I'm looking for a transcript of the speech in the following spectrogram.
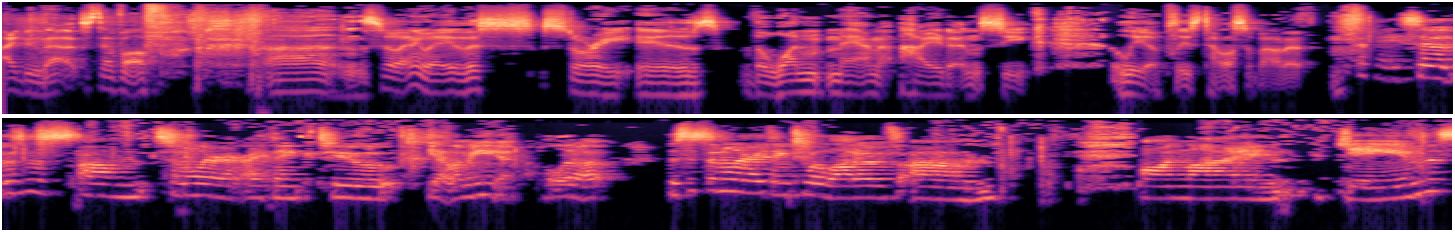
I do that. Step off. Uh, so anyway, this story is the one man hide and seek. Leah, please tell us about it. Okay, so this is um, similar, I think, to yeah. Let me pull it up. This is similar, I think, to a lot of um, online games.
